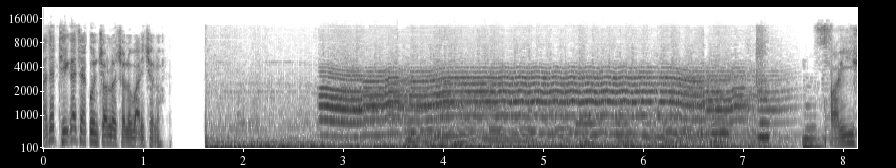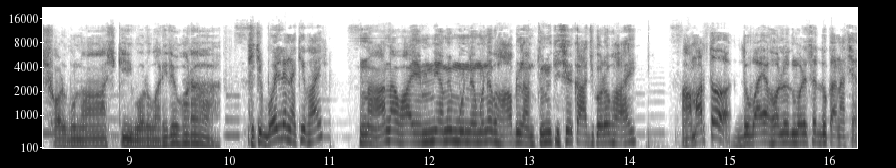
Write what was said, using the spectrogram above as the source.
আচ্ছা ঠিক আছে, এখন চলো চলো, বাড়ি চলো। আরে সর্বনাশ, কি বড় বাড়ি রে কিছু বললে নাকি ভাই? না না ভাই, এমনি আমি মনে মনে ভাবলাম, তুমি কিসের কাজ করো ভাই? আমার তো দুবাইয়ে হলুদ মরিচের দোকান আছে।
